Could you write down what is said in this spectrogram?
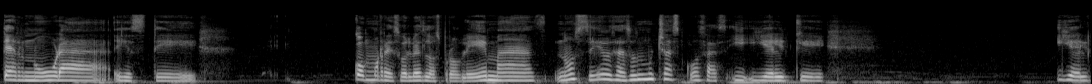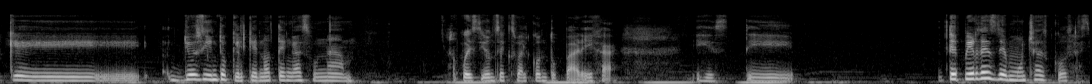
ternura, este, cómo resuelves los problemas, no sé, o sea, son muchas cosas y, el que y el que yo siento que el que no tengas una cuestión sexual con tu pareja, este, te pierdes de muchas cosas.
